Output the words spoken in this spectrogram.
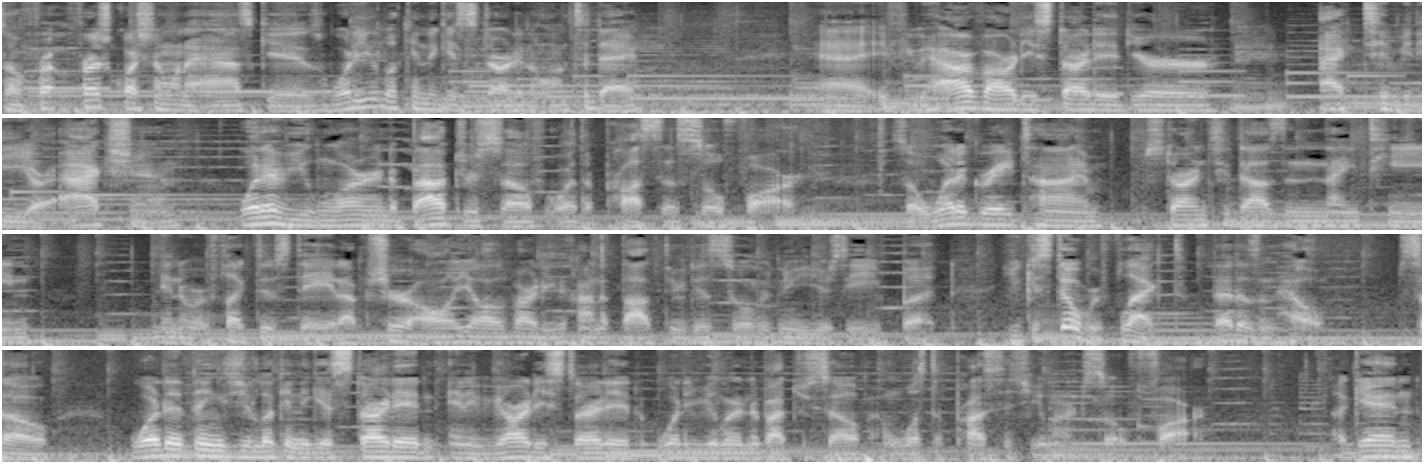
So, first question I want to ask is what are you looking to get started on today? Uh, if you have already started your activity or action, what have you learned about yourself or the process so far? So, what a great time starting 2019 in a reflective state. I'm sure all y'all have already kind of thought through this over New Year's Eve, but you can still reflect. That doesn't help. So, what are the things you're looking to get started? And if you already started, what have you learned about yourself? And what's the process you learned so far? Again,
